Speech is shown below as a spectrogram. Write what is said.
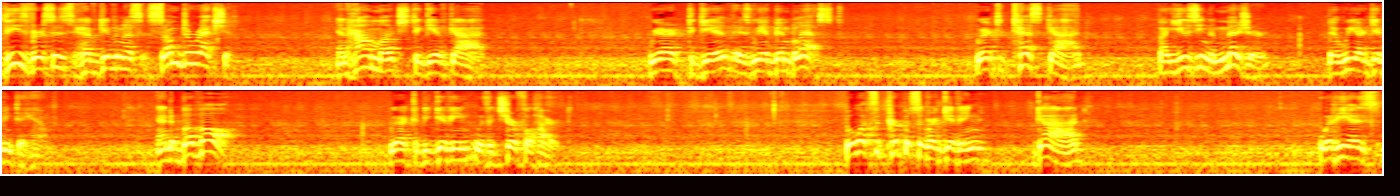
These verses have given us some direction in how much to give God. We are to give as we have been blessed. We are to test God by using the measure that we are giving to Him. And above all, we are to be giving with a cheerful heart. But what's the purpose of our giving? God, what He has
